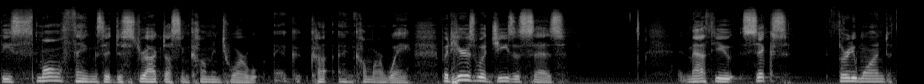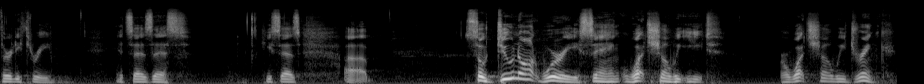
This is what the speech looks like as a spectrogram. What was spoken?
these small things that distract us and come into our and come our way. But here's what Jesus says in Matthew 6, 31 to 33. It says this. He says, uh, So do not worry, saying, What shall we eat? Or what shall we drink?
